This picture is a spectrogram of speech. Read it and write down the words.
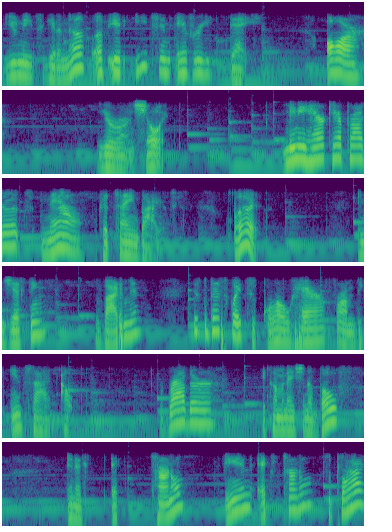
you need to get enough of it each and every day, or you're run short. Many hair care products now contain biotin, but ingesting vitamin is the best way to grow hair from the inside out. Rather, a combination of both an internal and external supply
